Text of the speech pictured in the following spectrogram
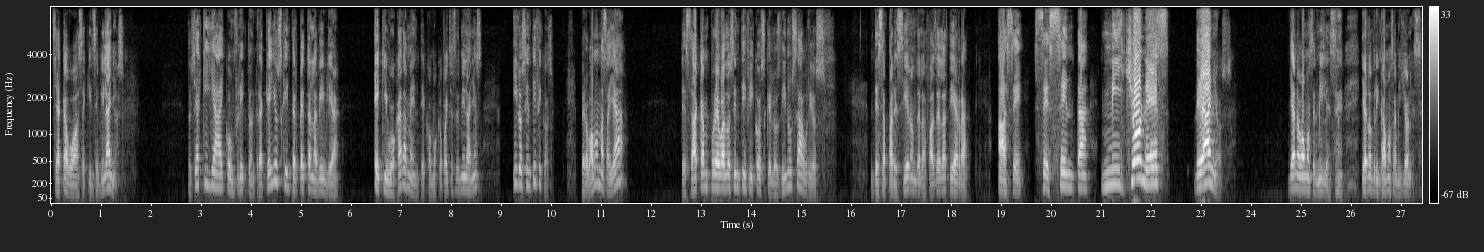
se acabó hace 15.000 años. Entonces ya aquí ya hay conflicto entre aquellos que interpretan la Biblia equivocadamente, como que fue hace 6.000 años, y los científicos. Pero vamos más allá. Te sacan pruebas los científicos que los dinosaurios desaparecieron de la faz de la tierra hace 60 millones de años. Ya no vamos en miles, ya nos brincamos a millones.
